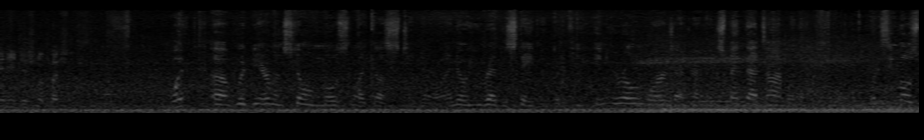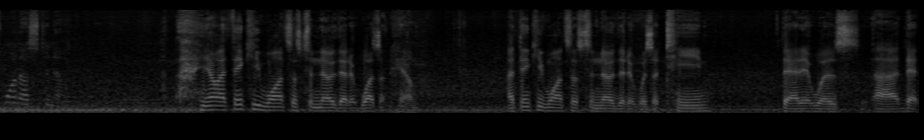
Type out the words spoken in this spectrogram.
Any additional questions? What uh, would Airman Stone most like us to know? I know you read the statement, but if you, in your own words, after having spent that time with him, what does he most want us to know? You know, I think he wants us to know that it wasn't him. I think he wants us to know that it was a team, that it was, uh, that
